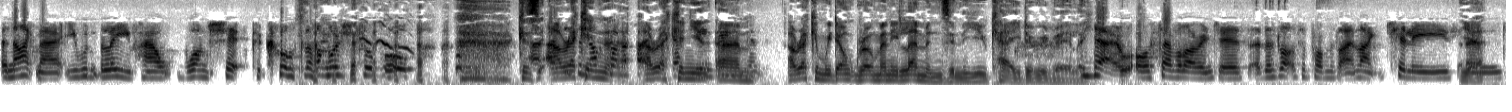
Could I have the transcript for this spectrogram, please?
a nightmare. You wouldn't believe how one ship could cause that much trouble. Because Uh, I there's reckon, I reckon you, um. I reckon we don't grow many lemons in the UK, do we? Really? No, or several oranges. Uh, There's lots of problems like like chilies Yeah. and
